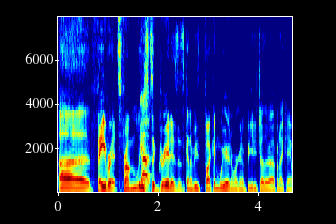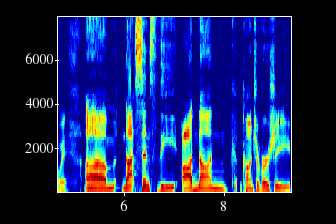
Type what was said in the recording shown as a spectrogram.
uh favorites from least Yes. to greatest. It's gonna be fucking weird, and we're gonna beat each other up, and I can't wait. Um, not since the Adnan c- controversy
